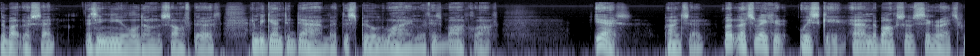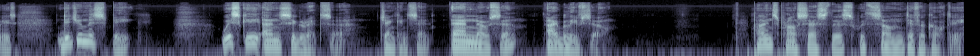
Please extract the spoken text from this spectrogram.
the butler said, as he kneeled on the soft earth and began to dab at the spilled wine with his bar cloth. Yes, Pine said, but let's make it whiskey and a box of cigarettes, please. Did you misspeak? Whiskey and cigarettes, sir, Jenkins said. And no, sir, I believe so. Pines processed this with some difficulty.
